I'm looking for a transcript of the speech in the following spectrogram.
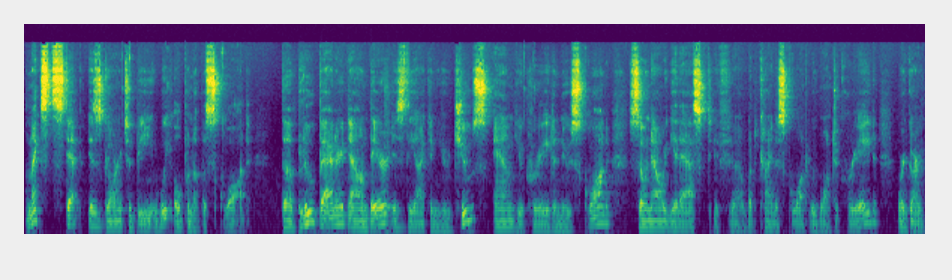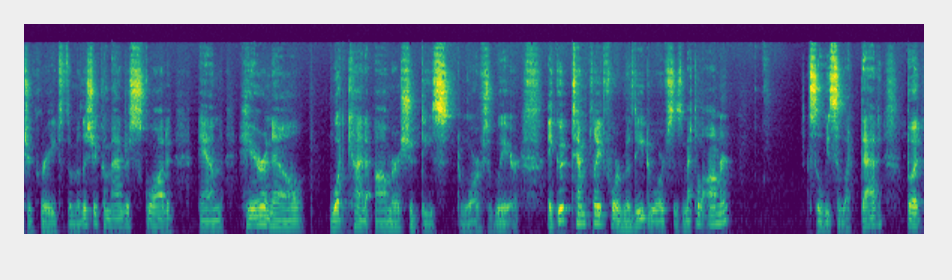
The next step is going to be we open up a squad. The blue banner down there is the icon you choose and you create a new squad. So now we get asked if uh, what kind of squad we want to create. We're going to create the militia commander squad and here now what kind of armor should these dwarves wear. A good template for melee dwarves is metal armor. So we select that, but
